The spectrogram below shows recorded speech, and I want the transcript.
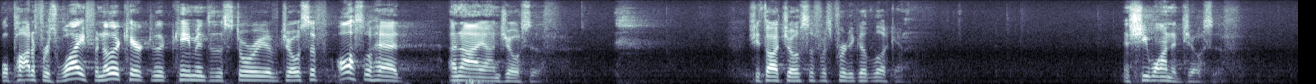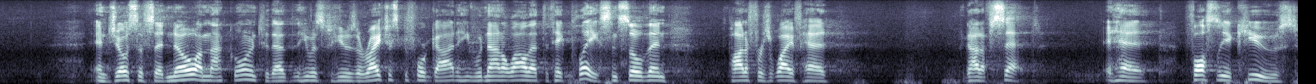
Well, Potiphar's wife, another character that came into the story of Joseph, also had an eye on Joseph. She thought Joseph was pretty good looking. And she wanted Joseph. And Joseph said, No, I'm not going to. That he was he was a righteous before God and he would not allow that to take place. And so then Potiphar's wife had got upset and had falsely accused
